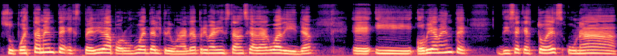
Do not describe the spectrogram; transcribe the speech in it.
supuestamente expedida por un juez del Tribunal de Primera Instancia de Aguadilla. Eh, y obviamente dice que esto es una,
